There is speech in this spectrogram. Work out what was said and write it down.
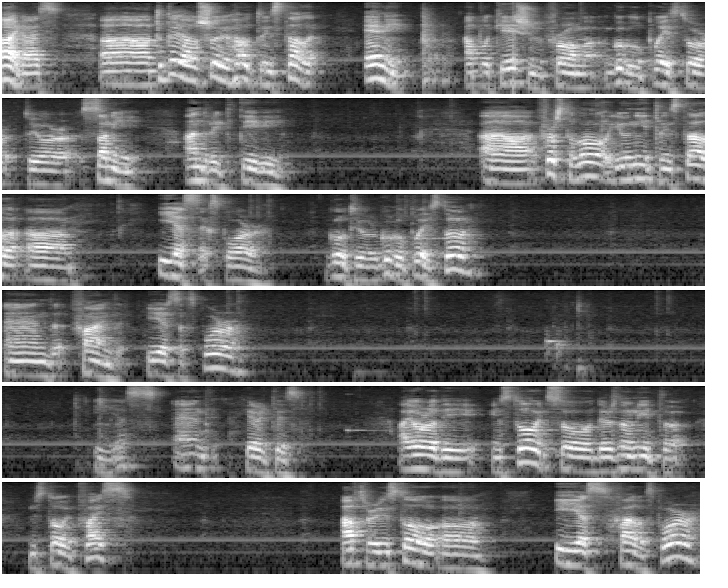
Hi guys, uh, today I'll show you how to install any application from Google Play Store to your Sony Android TV. Uh, first of all, you need to install uh, ES Explorer. Go to your Google Play Store and find ES Explorer yes and here it is. I already installed it so there's no need to install it twice. After install uh, ES File Explorer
